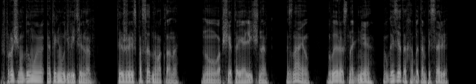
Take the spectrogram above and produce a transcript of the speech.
«Впрочем, думаю, это неудивительно». Ты же из посадного клана? Ну, вообще-то я лично. Знаю, вырос на дне, в газетах об этом писали.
